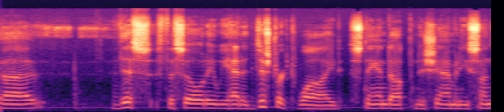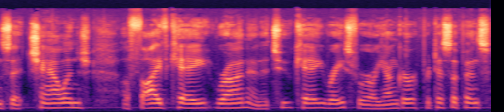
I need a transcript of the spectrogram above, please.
uh, this facility, we had a district-wide stand-up Neshaminy Sunset Challenge, a 5K run and a 2K race for our younger participants.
